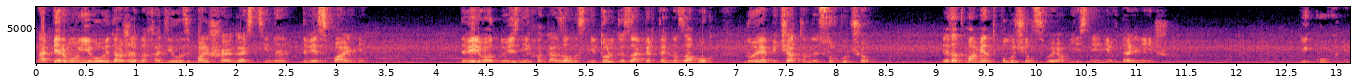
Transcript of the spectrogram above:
На первом его этаже находилась большая гостиная, две спальни. Дверь в одну из них оказалась не только запертой на замок, но и опечатанной сургучом. Этот момент получил свое объяснение в дальнейшем. И кухня.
